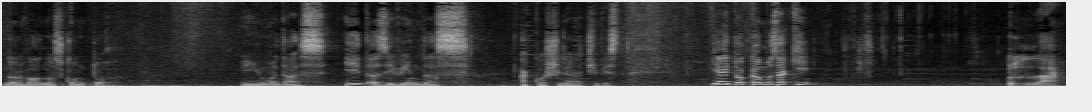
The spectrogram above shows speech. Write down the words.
Dorval nos contou em uma das idas e vindas à coxilha nativista. E aí tocamos aqui lá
